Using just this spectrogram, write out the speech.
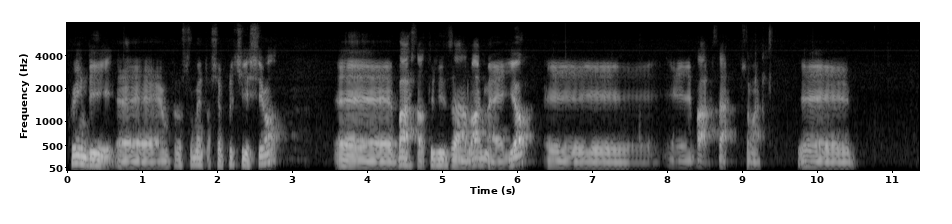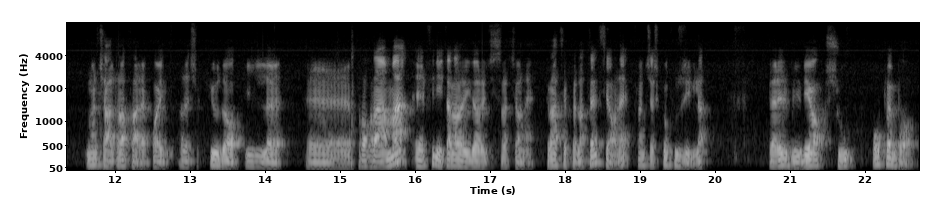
Quindi eh, è uno strumento semplicissimo, eh, basta utilizzarlo al meglio e, e basta, insomma, eh, non c'è altro da fare. Poi adesso chiudo il eh, programma e finita la videoregistrazione. Grazie per l'attenzione, Francesco Fusilla per il video su OpenBoard.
